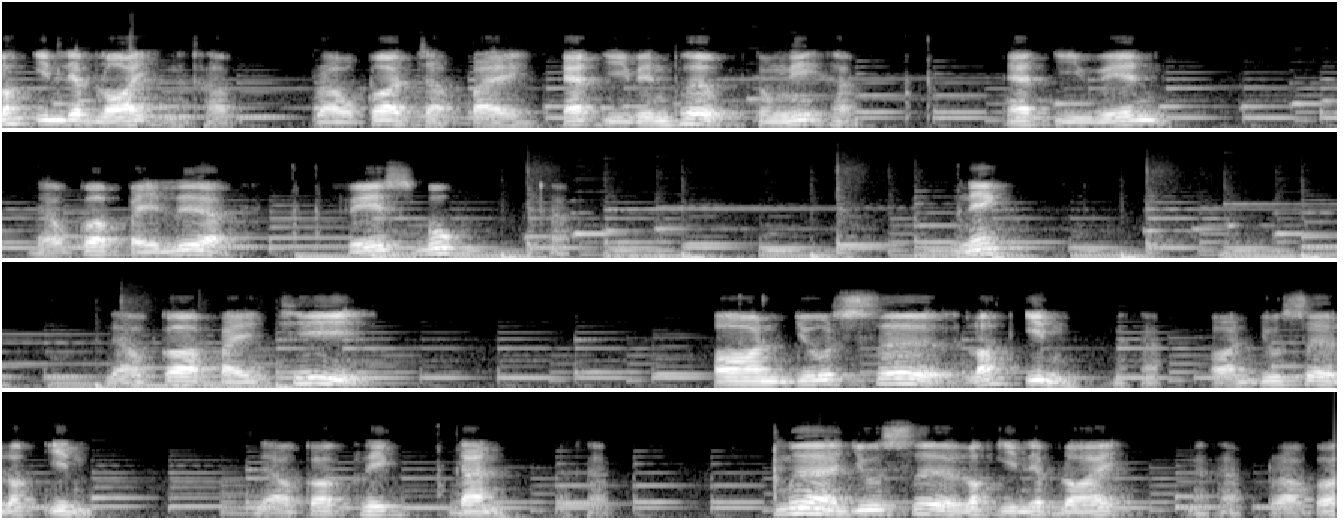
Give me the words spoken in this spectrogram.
ล็อกอินเรียบร้อยนะครับ เราก็จะไป add event เพิ่มตรงนี้ครับ add event แล้วก็ไปเลือก Facebook ครับ next แล้วก็ไปที่ on user login นะครับ on user login แล้วก็คลิก done นะครับ เมื่อ user login เรียบร้อยนะครับ เราก็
